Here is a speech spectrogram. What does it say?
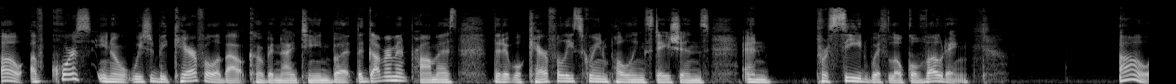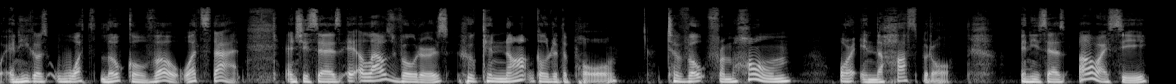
Oh, of course, you know, we should be careful about COVID 19, but the government promised that it will carefully screen polling stations and proceed with local voting. Oh, and he goes, What's local vote? What's that? And she says, It allows voters who cannot go to the poll to vote from home or in the hospital. And he says, Oh, I see.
